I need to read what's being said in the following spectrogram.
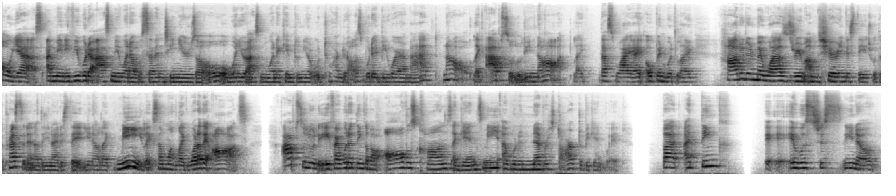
Oh yes, I mean, if you would have asked me when I was 17 years old, or when you asked me when I came to New York with 200 dollars, would I be where I'm at? No, like absolutely not. Like that's why I opened with like, how did in my wildest dream I'm sharing the stage with the president of the United States? You know, like me, like someone, like what are the odds? Absolutely. If I would have think about all those cons against me, I would have never started to begin with. But I think it, it was just you know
